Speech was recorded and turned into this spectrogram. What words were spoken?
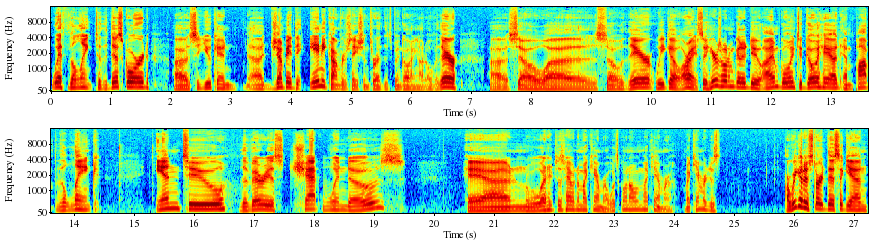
with the link to the Discord. Uh, so you can uh, jump into any conversation thread that's been going on over there. Uh, so uh, so there we go. All right. So here's what I'm going to do. I'm going to go ahead and pop the link into the various chat windows. And what just happened to my camera? What's going on with my camera? My camera just. Are we going to start this again?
